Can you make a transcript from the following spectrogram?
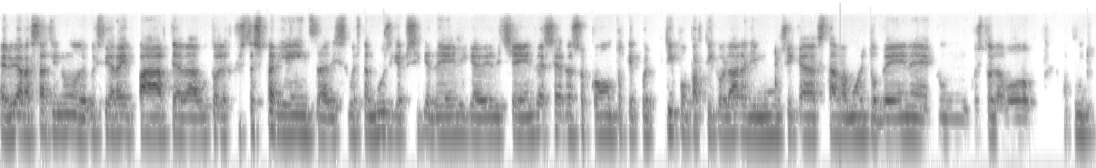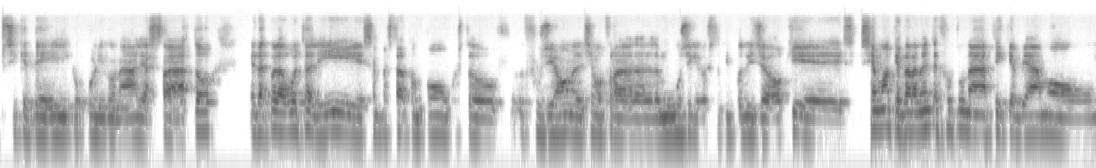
e lui era stato in uno di questi rave party, aveva avuto questa esperienza di questa musica psichedelica e via dicendo e si è reso conto che quel tipo particolare di musica stava molto bene con questo lavoro appunto psichedelico, poligonale, astratto e da quella volta lì è sempre stata un po' questa fusione diciamo fra la musica e questo tipo di giochi e siamo anche veramente fortunati che abbiamo,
